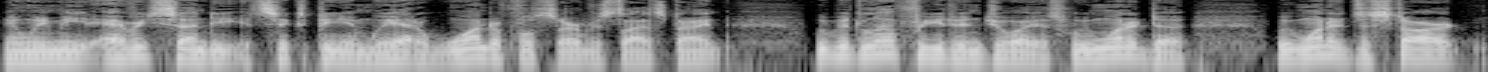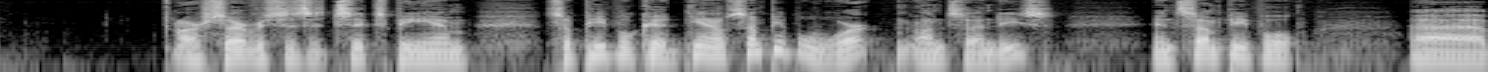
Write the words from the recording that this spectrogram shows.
and we meet every Sunday at 6 p.m. We had a wonderful service last night. We would love for you to enjoy us. We wanted to we wanted to start our services at 6 p.m. so people could, you know, some people work on Sundays, and some people uh,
